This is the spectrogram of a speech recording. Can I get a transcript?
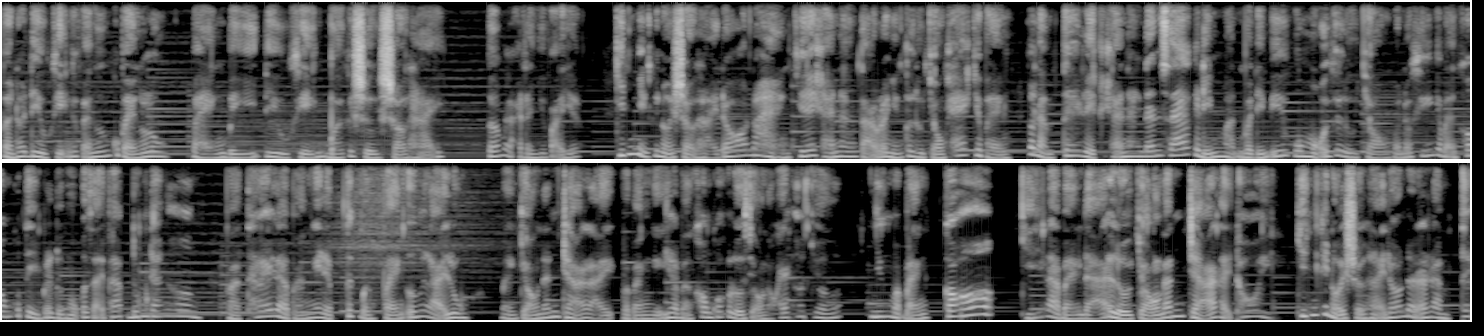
và nó điều khiển cái phản ứng của bạn luôn. Bạn bị điều khiển bởi cái sự sợ hãi. Tóm lại là như vậy á chính những cái nỗi sợ hãi đó nó hạn chế khả năng tạo ra những cái lựa chọn khác cho bạn. Nó làm tê liệt cái khả năng đánh giá cái điểm mạnh và điểm yếu của mỗi cái lựa chọn và nó khiến cho bạn không có tìm ra được một cái giải pháp đúng đắn hơn. Và thế là bạn ngay lập tức bạn phản ứng lại luôn. Bạn chọn đánh trả lại và bạn nghĩ là bạn không có cái lựa chọn nào khác hết trơn á. Nhưng mà bạn có, chỉ là bạn đã lựa chọn đánh trả lại thôi. Chính cái nỗi sợ hãi đó nó đã làm tê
